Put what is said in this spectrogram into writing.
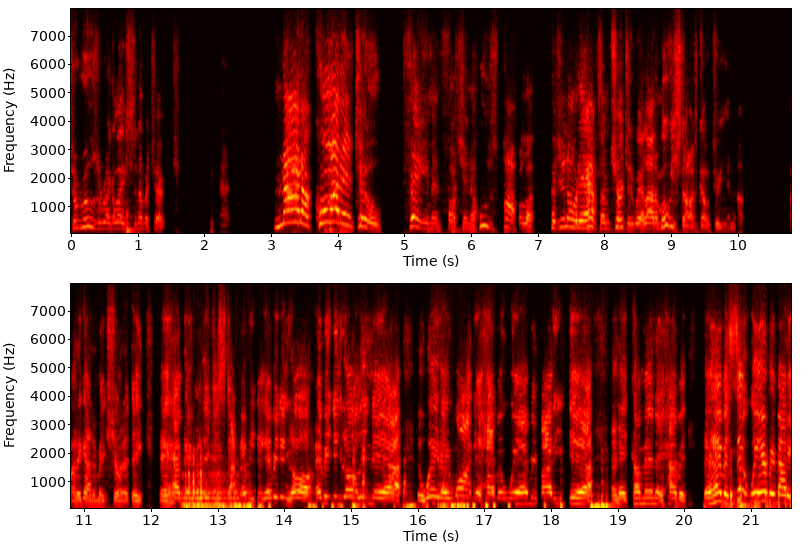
to rules and regulation of a church, not according to fame and fortune, who's popular. Because you know they have some churches where a lot of movie stars go to, you know. But they got to make sure that they they have their religious stuff, everything, everything's all everything's all in there the way they want. They have it where everybody's there, and they come in, they have it, they have it set where everybody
